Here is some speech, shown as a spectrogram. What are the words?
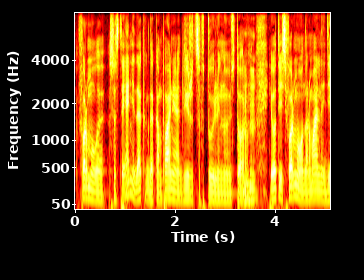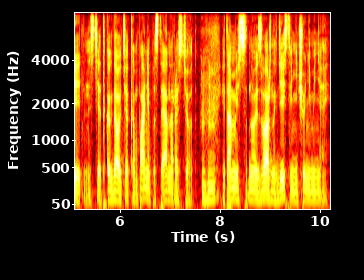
формулы состояния, да, когда компания движется в ту или иную сторону. Uh-huh. И вот есть формула нормальной деятельности. Это когда у тебя компания постоянно растет. Угу. И там есть одно из важных действий – ничего не меняй.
